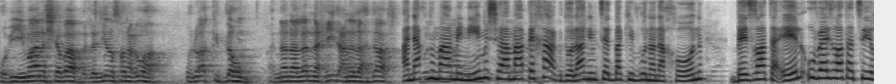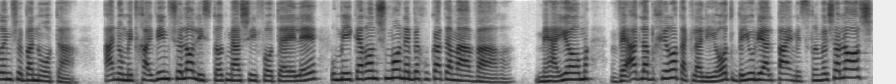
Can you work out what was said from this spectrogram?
באן هذه الثورة العظيمة ماضية بعون الله وبإيمان الشباب الذين صنعوها ونؤكد لهم أننا لن نحيد عن الأهداف. אנחנו מאמינים שהמהפכה הגדולה נמצאת בכיוון הנכון, בעזרת האל ובעזרת הצעירים שבנו אותה. אנו מתחייבים שלא לסטות מהשאיפות האלה ומעיקרון שמונה בחוקת המעבר. מהיום ועד לבחירות הכלליות ביולי 2023,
